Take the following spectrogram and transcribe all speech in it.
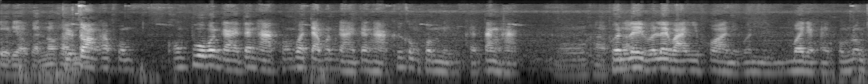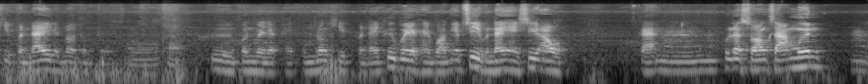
ตัวเดียวกันเนาะครับถูกต้องครับผม ของปูเพิ่นกายตั้งหากของพระจำเพิ่นกายตั้งหากคือของผมนี่ก็ตั้งหากโอ้ครับเพิ่นเลยเลยว่าอีพอนี่เพิ่นบ่อยากให้ผมลงคลิปเพิ่นได้กันเว้าตรงๆโอ้ครับคือเพิ่นบ่อยากให้ผมลงคลิปปานใดคือบ่อยากให้บอก FC ปานใดให้ซื้อเอา กะอืมผู้ละ2 3หมื่นอืม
